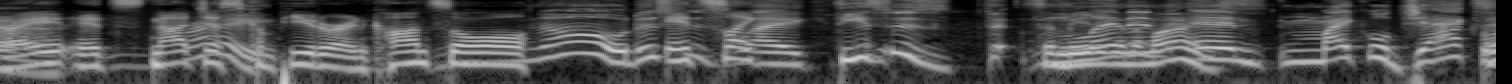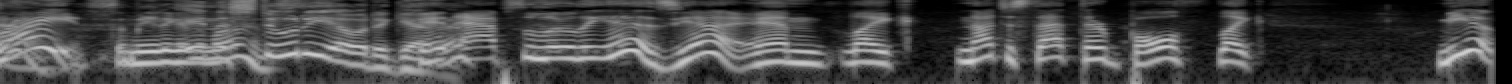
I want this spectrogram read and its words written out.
right? It's not just computer and console. No, this It's is like like, these- this is th- a meeting of the Lennon minds. and Michael Jackson Right. It's a meeting of in the minds. studio together. It absolutely is, yeah. And like, not just that, they're both like Mia,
